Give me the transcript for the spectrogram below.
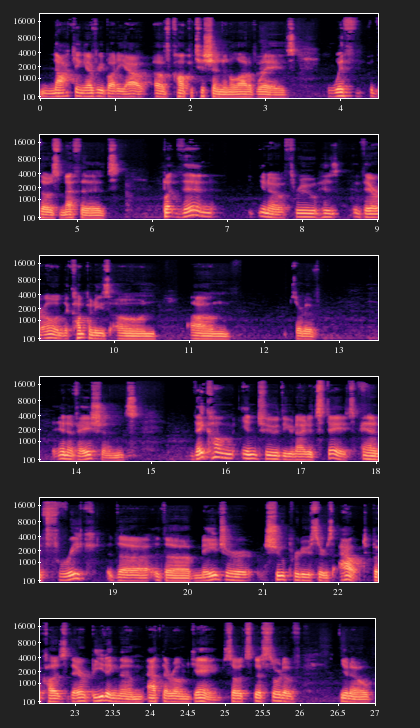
knocking everybody out of competition in a lot of ways with those methods. But then, you know, through his their own, the company's own um, sort of innovations they come into the United States and freak the the major shoe producers out because they're beating them at their own game. So it's this sort of, you know,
